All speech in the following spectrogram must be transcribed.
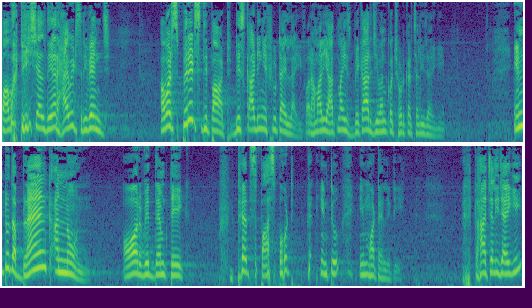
poverty shall there have its revenge our spirits depart discarding a futile life और हमारी आत्मा इस बेकार जीवन को छोड़कर चली जाएगी। इन टू द ब्लैंक अननोन और with them take death's passport into immortality कहा चली जाएगी?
